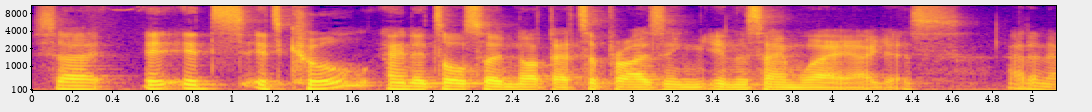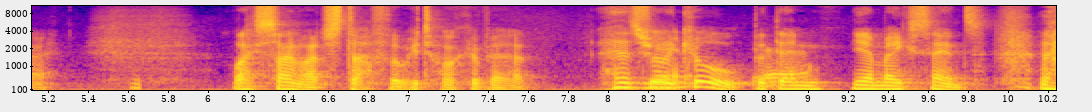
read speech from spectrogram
So it, it's it's cool, and it's also not that surprising in the same way. I guess I don't know. Like so much stuff that we talk about, it's really Yeah. cool. But then, yeah, makes sense.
